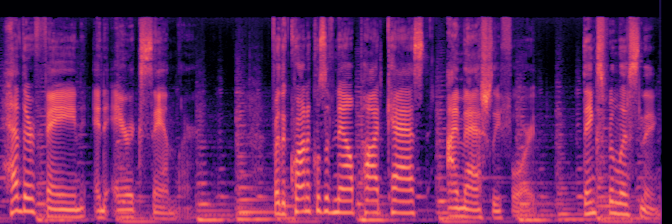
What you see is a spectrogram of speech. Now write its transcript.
Heather Fain, and Eric Sandler. For the Chronicles of Now podcast, I'm Ashley Ford. Thanks for listening.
